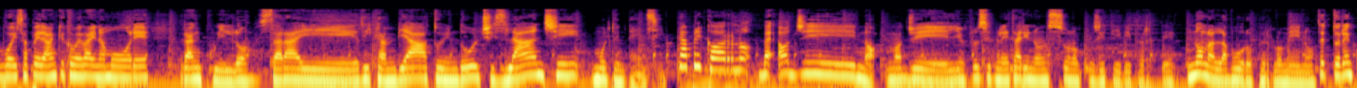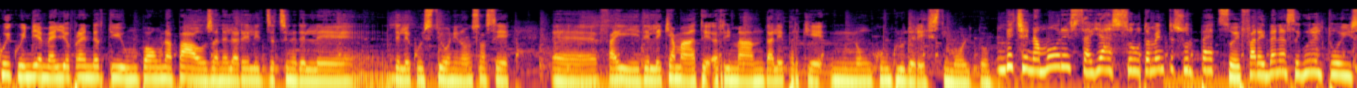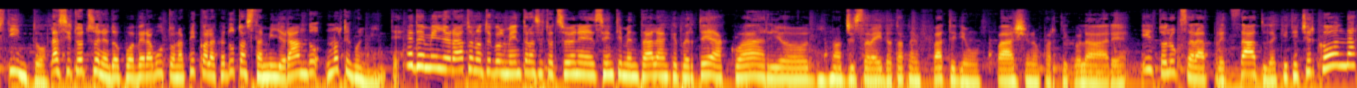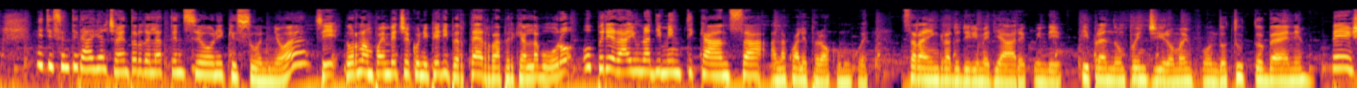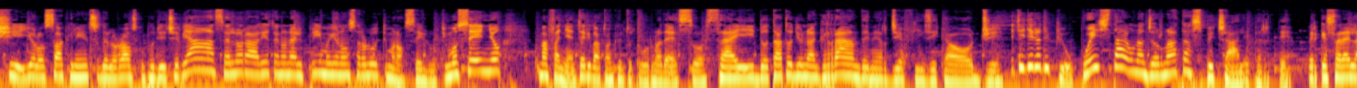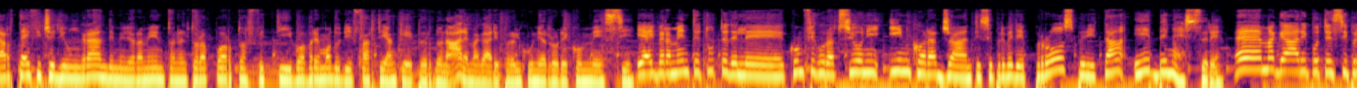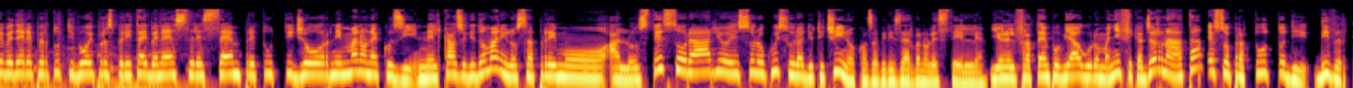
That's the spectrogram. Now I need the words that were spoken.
vuoi sapere sapere anche come va in amore, tranquillo, sarai ricambiato in dolci slanci molto intensi. Capricorno, beh, oggi no, oggi gli influssi planetari non sono positivi per te, non al lavoro perlomeno. Settore in cui quindi è meglio prenderti un po' una pausa nella realizzazione delle, delle questioni, non so se eh, fai delle chiamate, rimandale perché non concluderesti molto. Invece in amore stai assolutamente sul pezzo e farei bene a seguire il tuo istinto. La situazione dopo aver avuto una piccola caduta sta migliorando notevolmente. Ed è migliorata notevolmente la situazione sentimentale anche per te, Acquario. Oggi sarai dotato infatti di un fascino particolare. Il tuo look sarà apprezzato da chi ti circonda e ti sentirai al centro delle attenzioni. Che sogno, eh? Sì, torna un po' invece con i piedi per terra perché al lavoro opererai una dimenticanza alla quale però comunque sarai in grado di rimediare, quindi ti prendo un po' in giro, ma in fondo tutto bene. Pesci, io lo so che all'inizio dell'oroscopo dicevi "Ah, se allora Ariete non è il primo, io non sarò l'ultimo". No, sei l'ultimo segno, ma fa niente, è arrivato anche il tuo turno adesso. Sei dotato di una grande energia fisica oggi. E ti dirò di più, questa è una giornata speciale per te, perché sarai l'artefice di un grande miglioramento nel tuo rapporto affettivo, avrai modo di farti anche perdonare magari per alcuni errori commessi e hai veramente tutte delle configurazioni incoraggianti, si prevede prosperità e benessere. Eh, magari potessi prevedere per tutti voi prosperità e benessere sempre tutti i giorni, ma non è così. Nel caso di domani lo sapremo allo stesso orario e solo qui su Radio Ticino cosa vi riservano le stelle. Io nel frattempo vi auguro magnifica giornata e soprattutto di divertirvi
